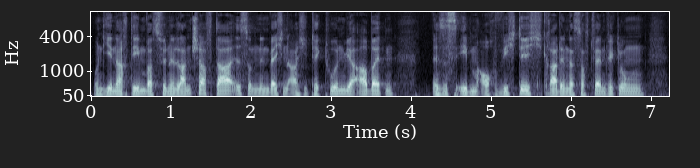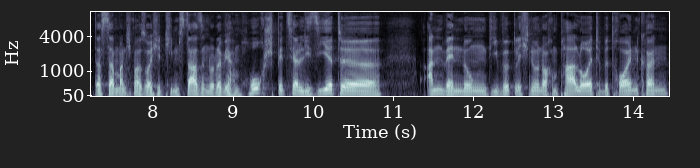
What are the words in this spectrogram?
Und je nachdem, was für eine Landschaft da ist und in welchen Architekturen wir arbeiten, ist es eben auch wichtig, gerade in der Softwareentwicklung, dass da manchmal solche Teams da sind. Oder wir haben hochspezialisierte Anwendungen, die wirklich nur noch ein paar Leute betreuen können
